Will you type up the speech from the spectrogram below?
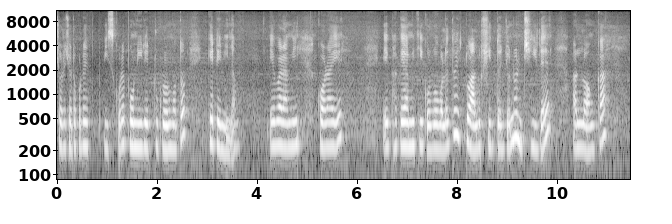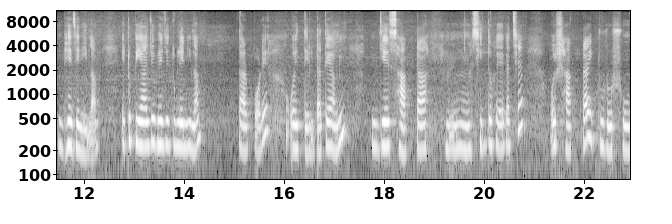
ছোটো ছোটো করে পিস করে পনিরের টুকরোর মতো কেটে নিলাম। এবার আমি কড়াইয়ে ফাঁকে আমি কি করব বলো তো? একটু আলু সিদ্ধর জন্য জিরে আর লঙ্কা ভেজে নিলাম। একটু পেঁয়াজও ভেজে তুলে নিলাম। তারপরে ওই তেলটাতে আমি যে শাকটা সিদ্ধ হয়ে গেছে, ওই শাকটা একটু রসুন,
